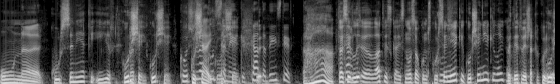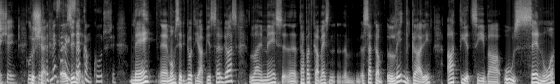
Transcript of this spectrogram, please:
Un uh, kursenieki ir. Kuršei, kuršei. Kurš Kuršai? ir kursenieki? Kā tad īsti ir? Ah, Tas Kā- ir uh, latviskais nosaukums kursenieki, kuršenieki laikam. bet lietuvieši saka, kur, Kuršei, kuršei. Bet mēs arī Zini- sakam, kurši. Nē, e, mums ir ļoti jāpiesargās, lai mēs, e, tāpat kā mēs sakām, ledgaļi attiecībā uz seno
